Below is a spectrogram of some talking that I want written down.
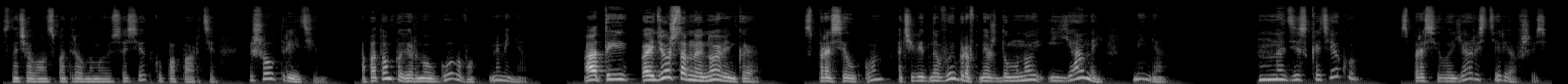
Сначала он смотрел на мою соседку по парте и шел третьим, а потом повернул голову на меня. «А ты пойдешь со мной, новенькая?» — спросил он, очевидно выбрав между мной и Яной меня. «На дискотеку?» — спросила я, растерявшись.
